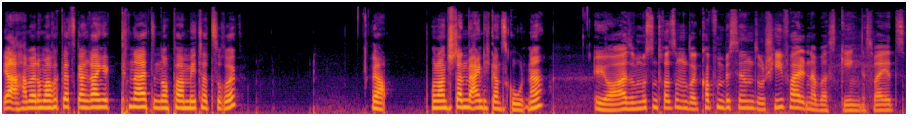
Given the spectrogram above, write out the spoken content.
Ja, haben wir noch mal Rückwärtsgang reingeknallt, sind noch ein paar Meter zurück. Ja. Und dann standen wir eigentlich ganz gut, ne? Ja, also wir mussten trotzdem unseren Kopf ein bisschen so schief halten, aber es ging. Es war jetzt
